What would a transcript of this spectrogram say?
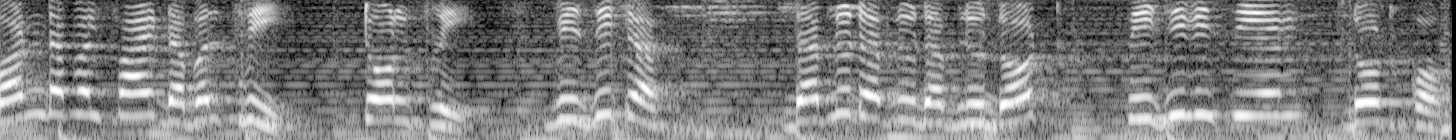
one double five double three toll free. Visitors W W W dot PGVCL dot com.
